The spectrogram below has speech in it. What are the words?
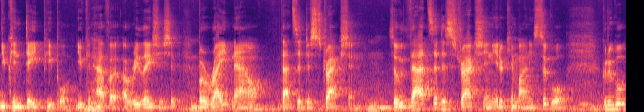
you can date people. You can have a, a relationship. But right now that's a distraction. 음. So that's a distraction 이렇게 많이 쓰고 그리고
